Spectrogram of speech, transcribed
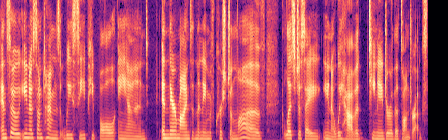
And so, you know, sometimes we see people and in their minds in the name of Christian love, let's just say, you know, we have a teenager that's on drugs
